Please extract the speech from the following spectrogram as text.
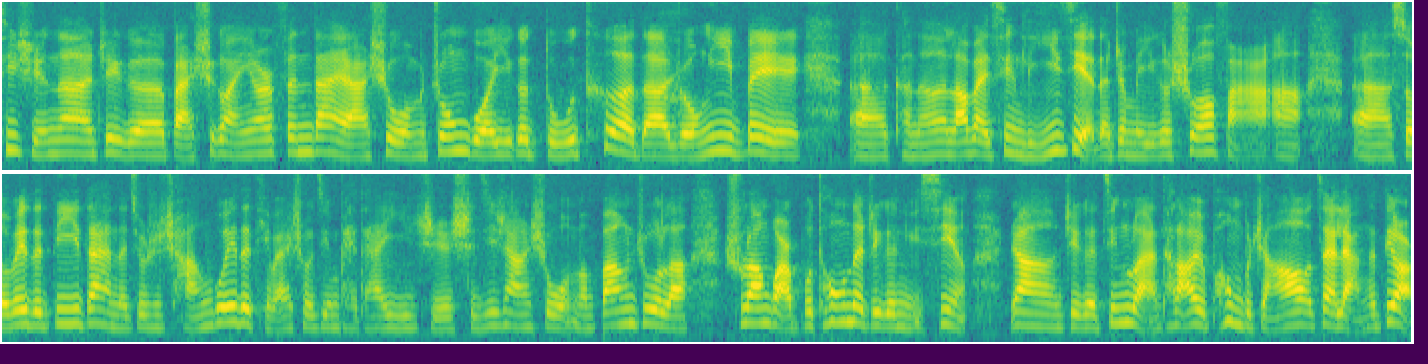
其实呢，这个把试管婴儿分代啊，是我们中国一个独特的、容易被呃可能老百姓理解的这么一个说法啊。呃，所谓的第一代呢，就是常规的体外受精胚胎移植，实际上是我们帮助了输卵管不通的这个女性，让这个精卵它老也碰不着在两个地儿。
